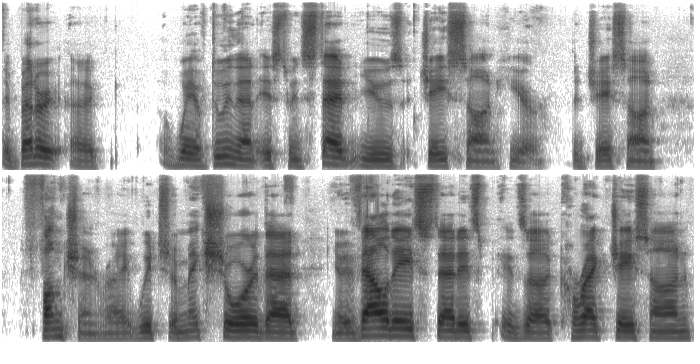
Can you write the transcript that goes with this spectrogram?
a better uh, way of doing that is to instead use JSON here, the JSON function, right? Which makes sure that you know it validates that it's it's a correct JSON.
